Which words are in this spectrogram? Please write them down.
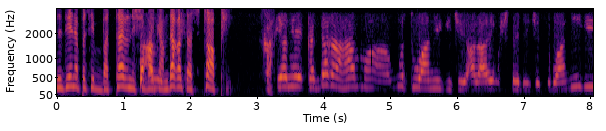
د دې نه پسې بدتر نشي بلکې هم دغه ته سټاپ شي یعنی کدغه هم وتوانیږي چې علائم شته دي چې توانیږي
